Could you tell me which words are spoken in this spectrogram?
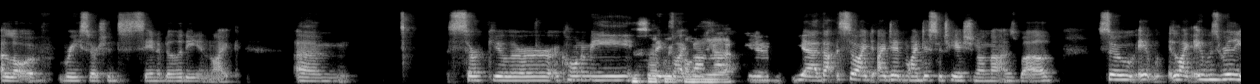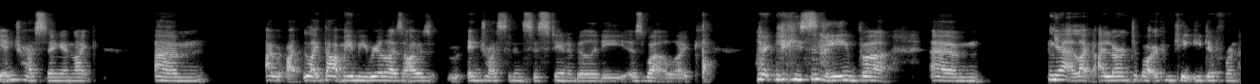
a lot of research into sustainability and like um circular economy, circular things like economy, that. You know, yeah, that so I, I did my dissertation on that as well. So it like it was really interesting and like um I, I like that made me realize I was interested in sustainability as well, like like you see, but um yeah, like I learned about a completely different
